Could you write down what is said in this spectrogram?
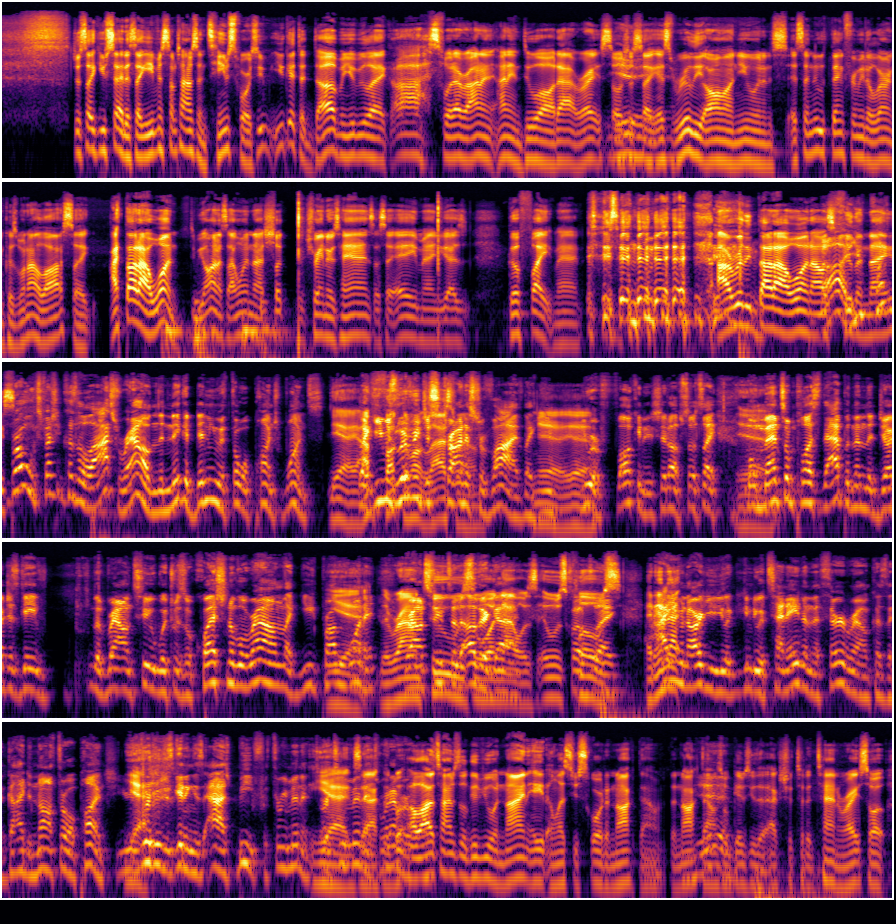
Just like you said, it's like even sometimes in team sports, you, you get the dub and you'll be like, ah, it's whatever. I didn't I didn't do all that, right? So it's just like yeah, it's really all on you, and it's it's a new thing for me to learn. Because when I lost, like I thought I won. To be honest, I went and I shook the trainer's hands. I said, hey man, you guys, good fight, man. I really thought I won. I was Nah, you feeling nice. bro. Especially because the last round, the nigga didn't even throw a punch once. Yeah, Like I he was literally just trying round. to survive. Like you, Yeah, yeah. you were fucking his shit up. So it's like Yeah. momentum plus that, but then the judges gave the round two, which was a questionable round. Like you probably yeah, won it. The round, Round two two to the was the, other one guy. that was it was So close. like, and I that, even argue you like you can do a 10-8 in the third round because the guy did not throw a punch. You're Yeah. literally just getting his ass beat for three minutes. yeah, two minutes, exactly. whatever. But a lot of times they'll give you a nine eight unless you scored a knockdown. The knockdowns Yeah. what gives you the extra to the ten, right? So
